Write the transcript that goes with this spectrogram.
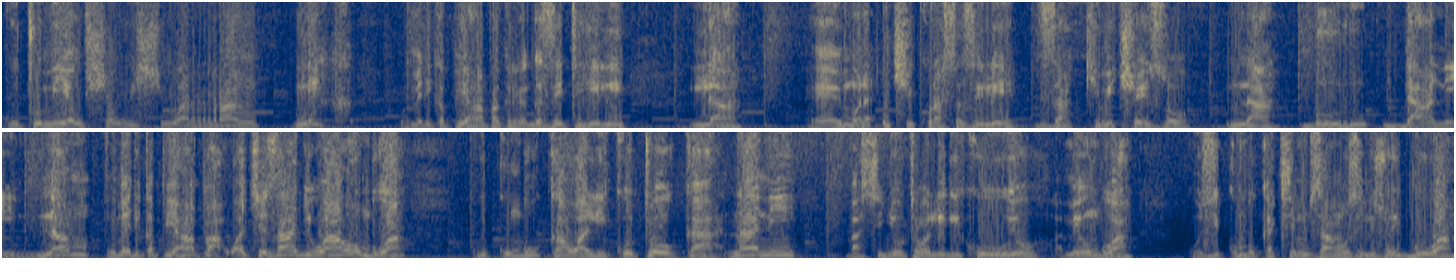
kutumia ushawishi wa Rangnick. Wameandika pia hapa katika gazeti hili la e, Mwananchi kurasa zile za kimichezo na burudani. Nam tumeandika pia hapa wachezaji waombwa kukumbuka walikotoka. Nani? Basi nyota wa ligi kuu huyo ameombwa kuzikumbuka timu zao zilizoibua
